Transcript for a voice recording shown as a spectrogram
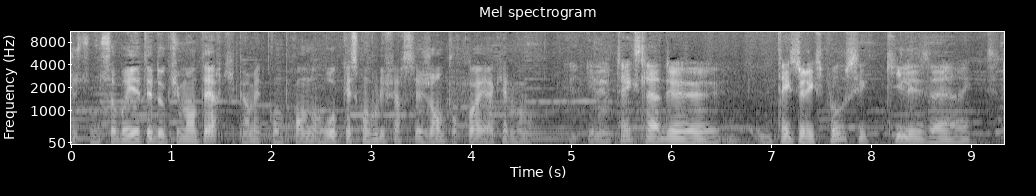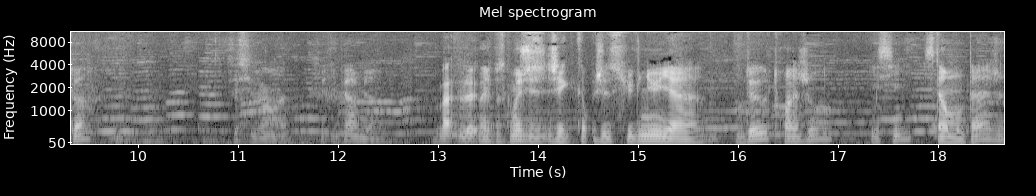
juste une sobriété documentaire qui permet de comprendre en gros qu'est-ce qu'ont voulu faire ces gens, pourquoi et à quel moment. Et le texte là de, le texte de l'expo, c'est qui les a. C'est toi? C'est Sylvain, ouais. C'est hyper bien. Bah, le... parce que moi, je suis venu il y a deux ou trois jours ici. C'était un montage.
